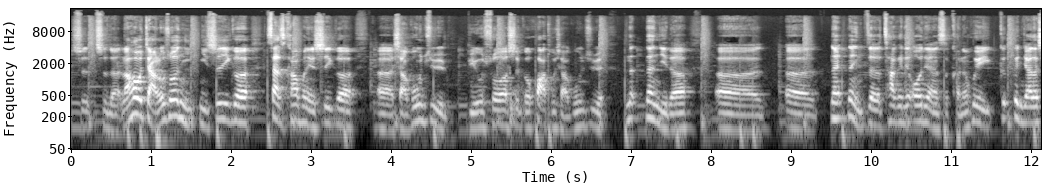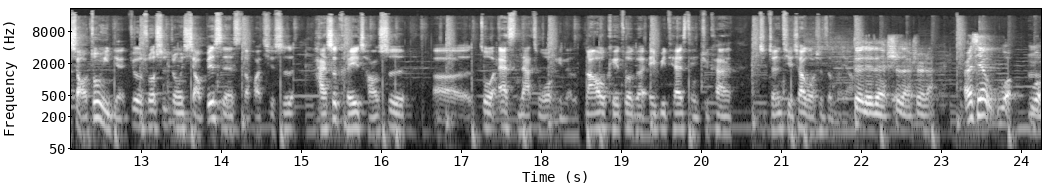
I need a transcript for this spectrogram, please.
是是的。然后假如说你你是一个 SaaS company，是一个呃小工具，比如说是个画图小工具，那那你的呃呃那那你的 targeting audience 可能会更更加的小众一点。就是说是这种小 business 的话，其实还是可以尝试。呃，做 S networking 的，然后可以做个 A/B testing 去看整体效果是怎么样。对对对，是的，是的。而且我我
